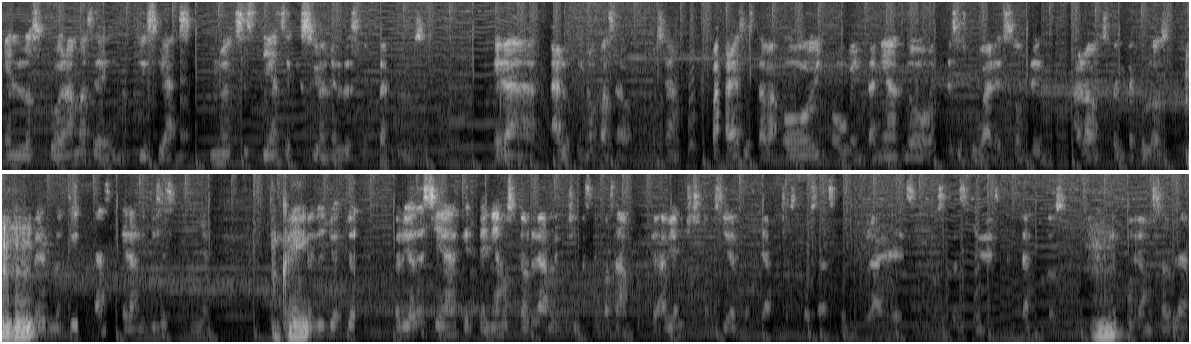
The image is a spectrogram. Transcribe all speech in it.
en los programas de noticias no existían secciones de espectáculos. Era algo que no pasaba. O sea, para eso estaba hoy o ventaneando, o esos lugares donde hablaban de espectáculos, Ujú. pero noticias eran noticias y ya. Ok. Entonces, yo, yo- pero yo decía que teníamos que hablar de cositas que pasaban porque había muchos conciertos, había muchas cosas culturales, cosas así de espectáculos que Ujú. podíamos hablar.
